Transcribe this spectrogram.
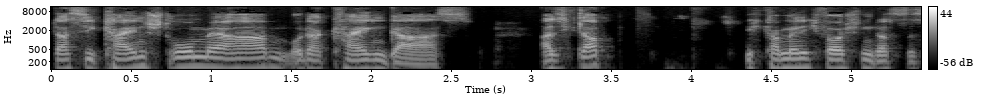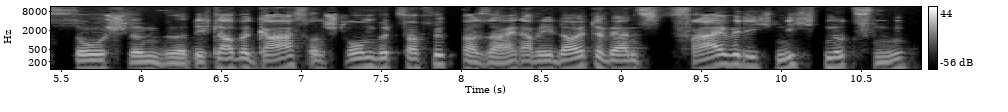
dass sie keinen Strom mehr haben oder kein Gas. Also ich glaube, ich kann mir nicht vorstellen, dass es so schlimm wird. Ich glaube, Gas und Strom wird verfügbar sein, aber die Leute werden es freiwillig nicht nutzen,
